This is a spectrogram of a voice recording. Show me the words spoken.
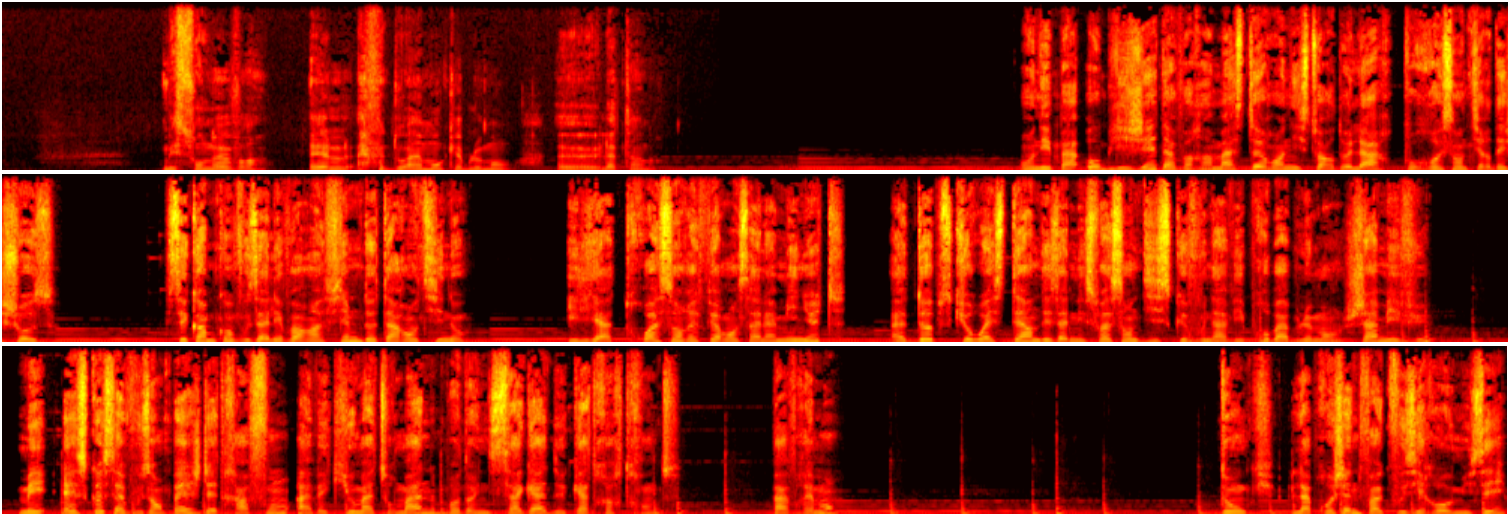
mais son œuvre elle, doit immanquablement euh, l'atteindre. On n'est pas obligé d'avoir un master en histoire de l'art pour ressentir des choses. C'est comme quand vous allez voir un film de Tarantino. Il y a 300 références à la minute, à d'obscurs westerns des années 70 que vous n'avez probablement jamais vus. Mais est-ce que ça vous empêche d'être à fond avec Yuma Thurman pendant une saga de 4h30 Pas vraiment. Donc, la prochaine fois que vous irez au musée,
